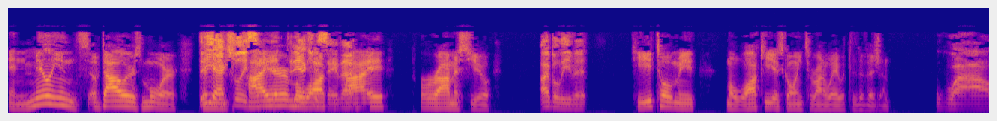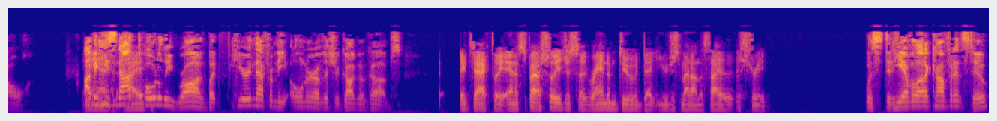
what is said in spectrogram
and millions of dollars more Did than he the actually say entire it? Did he actually Milwaukee. say that? I promise you. I believe it. He told me Milwaukee is going to run away with the division. Wow. I mean, he's not I- totally wrong, but hearing that from the owner of the Chicago Cubs. Exactly. And especially just a random dude that you just met on the side of the street. Was, did he have a lot of confidence too?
